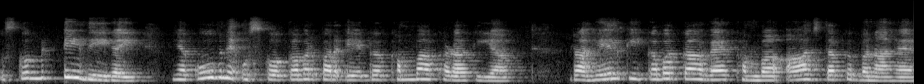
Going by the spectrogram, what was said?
उसको मिट्टी दी गई। याकूब ने उसको कब्र पर एक खंबा खड़ा किया। राहेल की कब्र का वह खंबा आज तक बना है।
